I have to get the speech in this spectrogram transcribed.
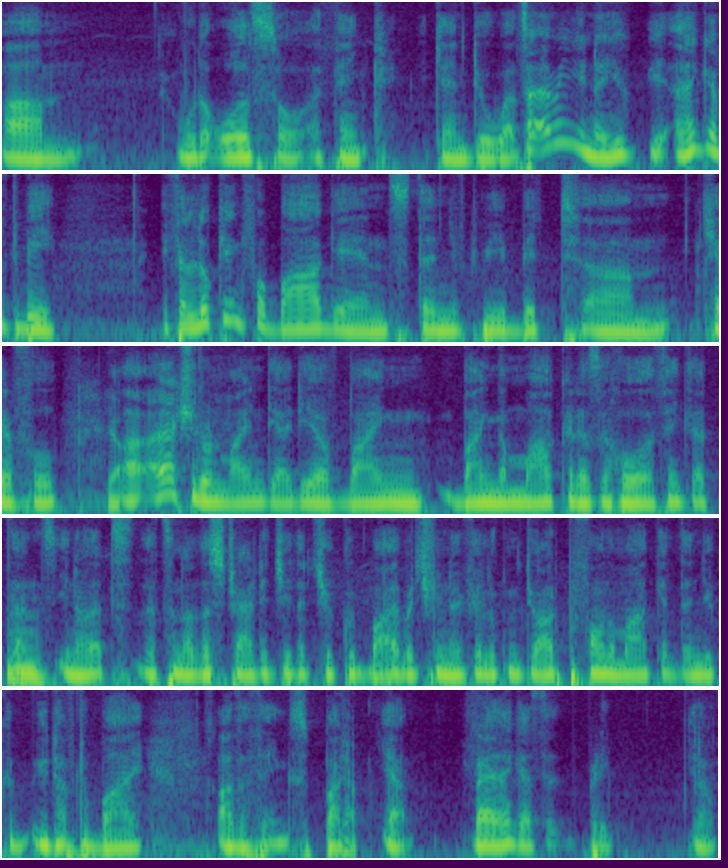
um, would also, I think, can do well. So I mean, you know, you I think you have to be if you're looking for bargains, then you have to be a bit um, careful. Yeah. Uh, I actually don't mind the idea of buying buying the market as a whole. I think that Mm. that's you know that's that's another strategy that you could buy. But you know, if you're looking to outperform the market, then you could you'd have to buy other things. But Yeah. yeah, but I think that's a pretty you know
